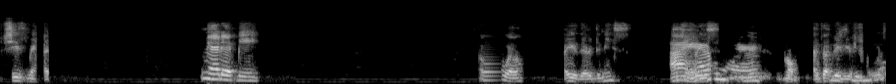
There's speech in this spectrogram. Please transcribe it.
She's mad. Mad at me. Oh well. Are you there, Denise? I am Denise? here. Oh, I thought maybe you froze.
